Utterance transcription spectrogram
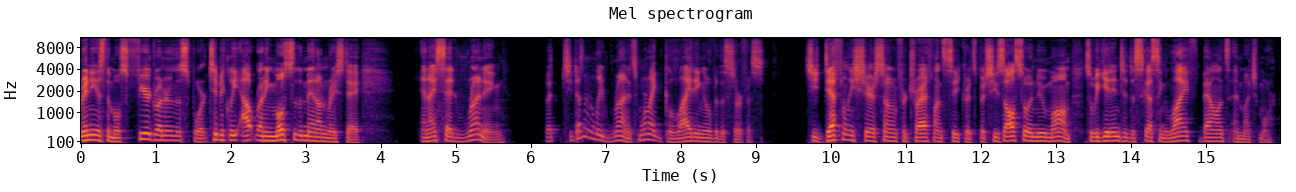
Rinny is the most feared runner in the sport, typically outrunning most of the men on race day. And I said running but she doesn't really run. It's more like gliding over the surface. She definitely shares some of her triathlon secrets, but she's also a new mom, so we get into discussing life, balance, and much more.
